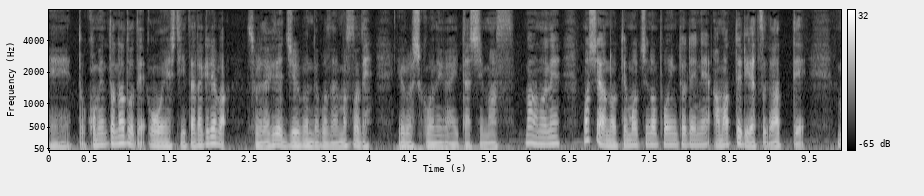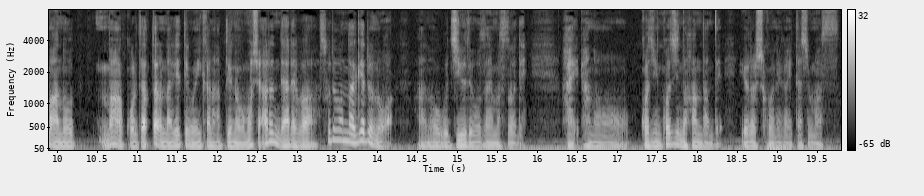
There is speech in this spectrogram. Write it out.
えー、っと、コメントなどで応援していただければ、それだけで十分でございますので、よろしくお願いいたします。まあ、あのね、もしあの、手持ちのポイントでね、余ってるやつがあって、まあ、あの、まあこれだったら投げてもいいかなっていうのがもしあるんであれば、それを投げるのは、あの、自由でございますので、はい、あの、個人個人の判断でよろしくお願いいたします。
